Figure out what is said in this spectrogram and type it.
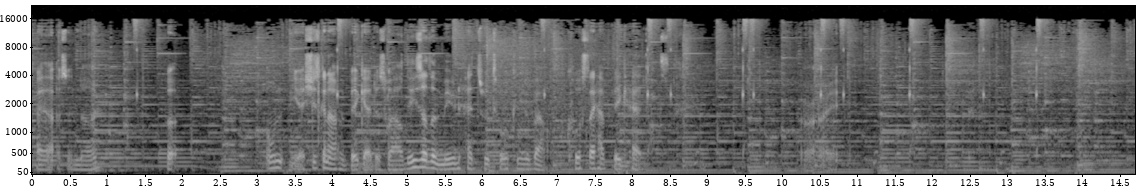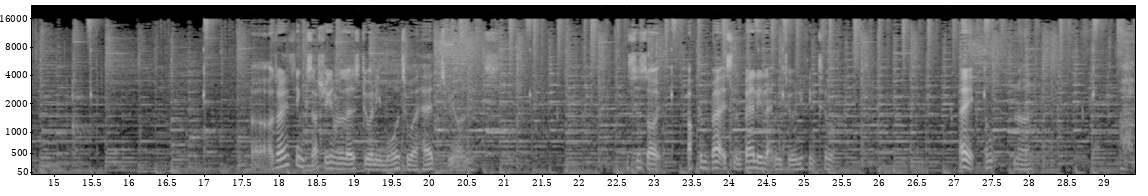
Okay, that is a no. But, oh, yeah, she's gonna have a big head as well. These are the moon heads we're talking about. Of course they have big heads. Don't think it's actually gonna let us do any more to her head, to be honest. This is like, I can bet it's barely letting me do anything to her. Hey, oh, no. Oh,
